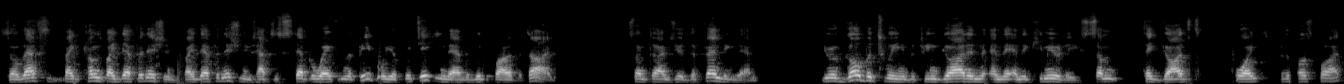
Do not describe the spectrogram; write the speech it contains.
So that's by, comes by definition. By definition, you have to step away from the people. You're critiquing them a good part of the time. Sometimes you're defending them you're a go-between between God and, and, the, and the community. Some take God's point for the most part.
